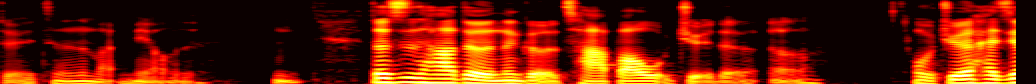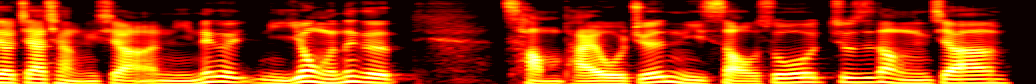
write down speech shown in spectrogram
对，真的蛮妙的。嗯，但是它的那个茶包，我觉得，嗯，我觉得还是要加强一下。你那个你用的那个厂牌，我觉得你少说就是让人家。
